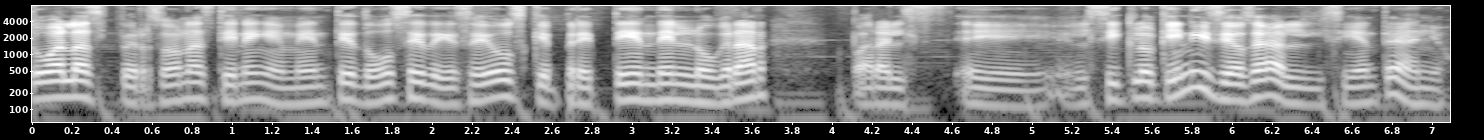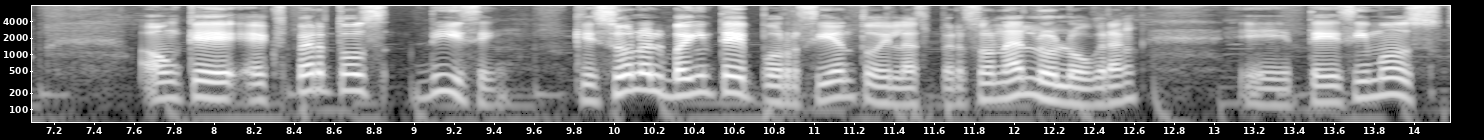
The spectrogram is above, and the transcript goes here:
todas las personas tienen en mente 12 deseos que pretenden lograr para el, eh, el ciclo que inicia, o sea, el siguiente año. Aunque expertos dicen que solo el 20% de las personas lo logran, eh, te decimos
